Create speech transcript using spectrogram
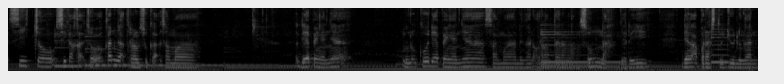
si cowok si kakak cowok kan nggak terlalu suka sama dia pengennya menurutku dia pengennya sama dengan orang Thailand langsung. Nah jadi dia nggak pernah setuju dengan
